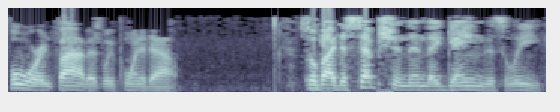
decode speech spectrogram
4 and 5 as we pointed out. So by deception then they gained this league.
